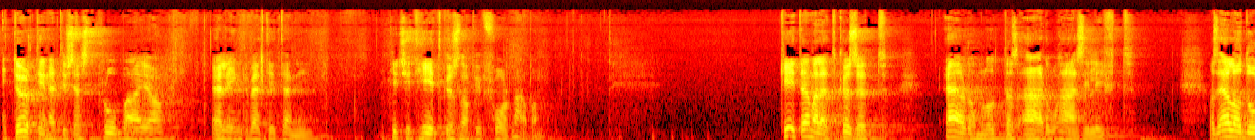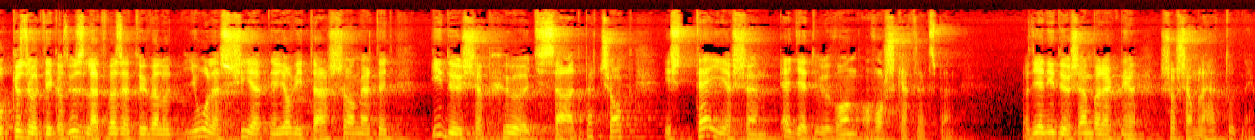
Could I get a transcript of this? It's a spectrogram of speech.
Egy történet is ezt próbálja elénk vetíteni. Kicsit hétköznapi formában. Két emelet között elromlott az áruházi lift. Az eladók közölték az üzletvezetővel, hogy jó lesz sietni a javítással, mert egy idősebb hölgy szállt be csak, és teljesen egyedül van a vasketrecben. Az ilyen idős embereknél sosem lehet tudni.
